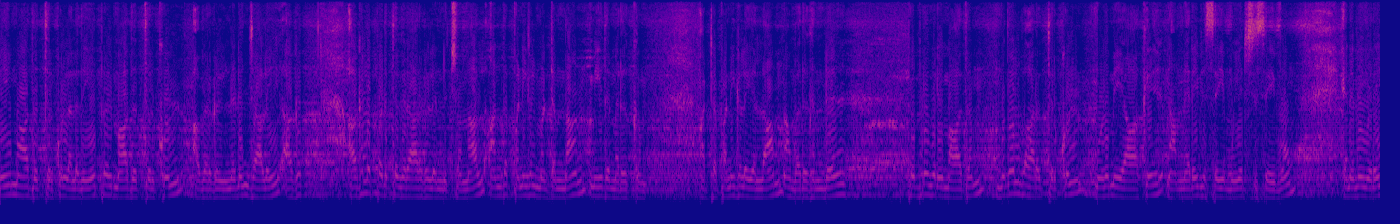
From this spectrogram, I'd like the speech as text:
மே மாதத்திற்குள் அல்லது ஏப்ரல் மாதத்திற்குள் அவர்கள் நெடுஞ்சாலை அக அகலப்படுத்துகிறார்கள் என்று சொன்னால் அந்த பணிகள் மட்டும்தான் மீதம் இருக்கும் மற்ற பணிகளை எல்லாம் நாம் வருகின்ற பிப்ரவரி மாதம் முதல் வாரத்திற்குள் முழுமையாக நாம் நிறைவு செய்ய முயற்சி செய்வோம். எனவே இறை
